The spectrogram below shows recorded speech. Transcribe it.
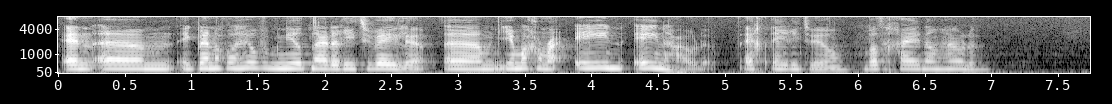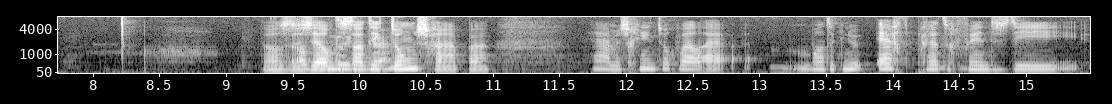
En ehm, ik ben nog wel heel veel benieuwd naar de rituelen. Ehm, je mag er maar één, één houden. Echt één ritueel. Wat ga je dan houden? Dat is dezelfde als dat die tongschrapen. Ja, misschien toch wel... wat ik nu echt prettig vind, is die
